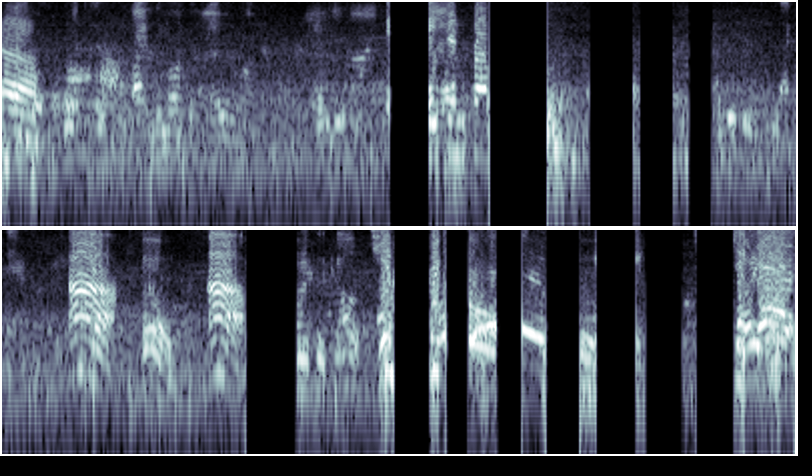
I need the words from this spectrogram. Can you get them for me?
oh, Why is the market eleven one? Jason from. Back there. Oh, Oh, oh, going to the. Jim. Check that.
